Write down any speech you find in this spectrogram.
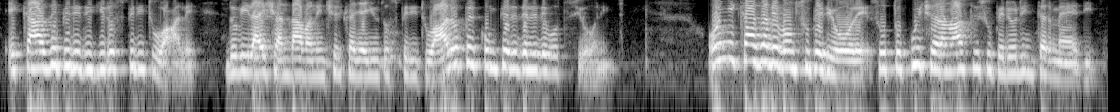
e case per il ritiro spirituale, dove i laici andavano in cerca di aiuto spirituale o per compiere delle devozioni. Ogni casa aveva un superiore, sotto cui c'erano altri superiori intermedi,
